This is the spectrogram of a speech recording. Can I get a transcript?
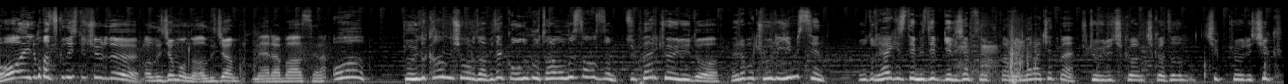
Oha elmas kılıç düşürdü. Alacağım onu alacağım. Merhaba Seren. Aa köylü kalmış orada. Bir dakika onu kurtarmamız lazım. Süper köylüydü o. Merhaba köylü iyi misin? Dur dur herkesi temizleyip geleceğim seni kurtarmaya merak etme. Şu köylü çıkarın çıkartalım. Çık köylü çık.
